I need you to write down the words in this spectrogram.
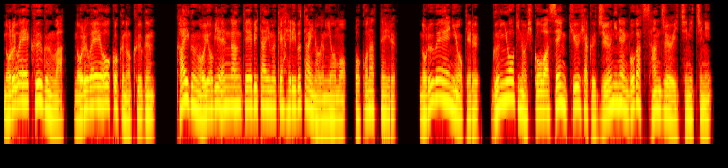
ノルウェー空軍は、ノルウェー王国の空軍、海軍及び沿岸警備隊向けヘリ部隊の運用も行っている。ノルウェーにおける軍用機の飛行は1912年5月31日に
